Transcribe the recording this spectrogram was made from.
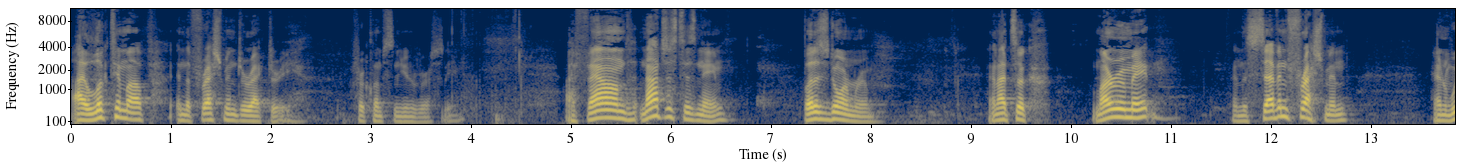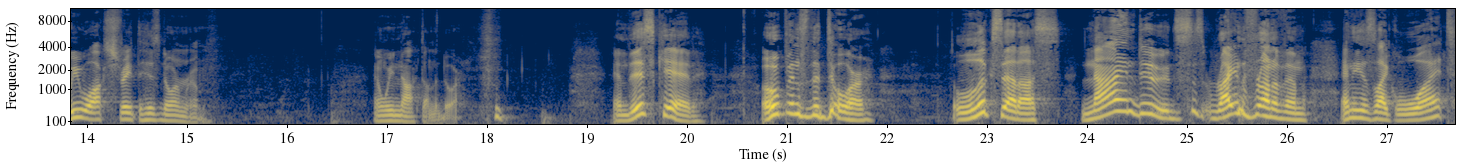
I looked him up in the freshman directory for Clemson University. I found not just his name, but his dorm room. And I took my roommate and the seven freshmen, and we walked straight to his dorm room. And we knocked on the door. and this kid opens the door, looks at us, nine dudes right in front of him, and he is like, What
